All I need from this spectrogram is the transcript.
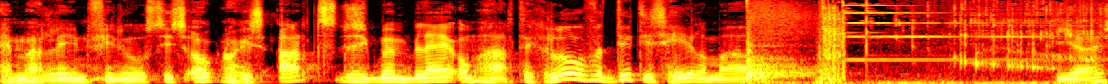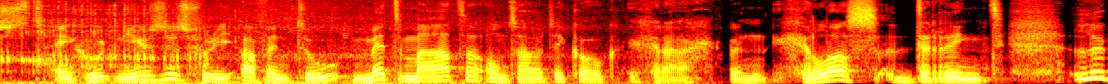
En Marleen Finoels is ook nog eens arts, dus ik ben blij om haar te geloven. Dit is helemaal... Juist. En goed nieuws dus voor wie af en toe met mate onthoud ik ook graag een glas drinkt. Luc,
